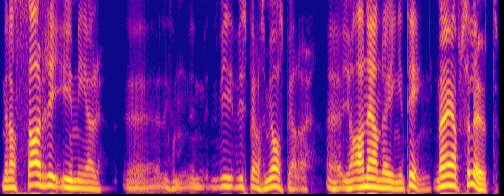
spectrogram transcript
Medan Sarri är mer, eh, liksom, vi, vi, spelar som jag spelar. Eh, han ändrar ingenting. Nej absolut.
